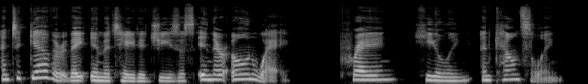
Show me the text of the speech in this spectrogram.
and together they imitated Jesus in their own way, praying, healing, and counseling.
